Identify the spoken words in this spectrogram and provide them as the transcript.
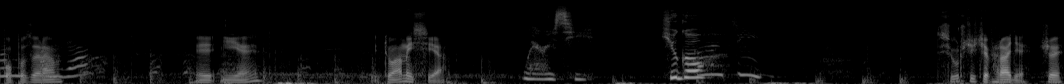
popozerám. Je, nie. Je tu Amicia. Where is he? Hugo? Ty si určite v hrade, že?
